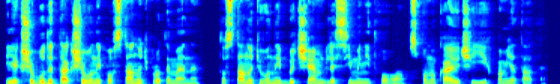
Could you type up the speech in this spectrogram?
І якщо буде так, що вони повстануть проти мене, то стануть вони бичем для сімені твого, спонукаючи їх пам'ятати.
